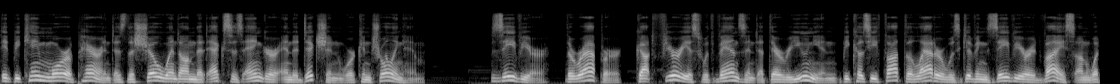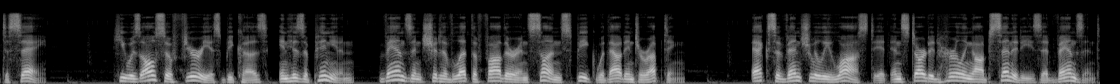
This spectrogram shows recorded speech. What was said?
It became more apparent as the show went on that X's anger and addiction were controlling him. Xavier, the rapper, got furious with Vanzant at their reunion because he thought the latter was giving Xavier advice on what to say. He was also furious because, in his opinion, Vanzant should have let the father and son speak without interrupting. X eventually lost it and started hurling obscenities at Vanzant.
